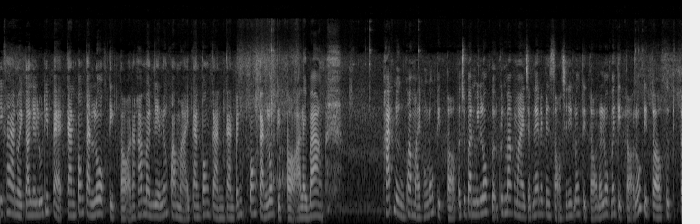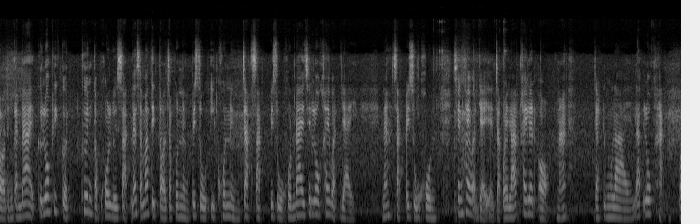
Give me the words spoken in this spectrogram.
สวัสดีค่ะหน่วยการเรียนรู้ที่ 8 การป้องกันโรคติดต่อนะคะมาเรียนเรื่องความหมายการป้องกันการเป็นป้องกันโรคติดต่ออะไรบ้าง พาร์ทหนึ่งความหมายของโรคติดต่อ ปัจจุบันมีโรคเกิดขึ้นมากมายจำแนกได้เป็น 2 ชนิดโรคติดต่อและโรคไม่ติดต่อโรคติดต่อคือติดต่อถึงกันได้ คือโรคที่เกิดขึ้นกับคนหรือสัตว์ และสามารถติดต่อจากคนหนึ่งไปสู่อีกคนหนึ่ง จากสัตว์ไปสู่คนได้ เช่นโรคไข้หวัดใหญ่นะสัตว์ไปสู่คน เช่นไข้หวัดใหญ่จากไวรัสไข้เลือดออกนะจากยุงลายและโรคหัดไว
